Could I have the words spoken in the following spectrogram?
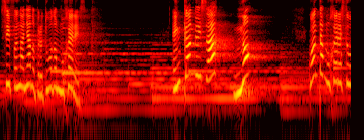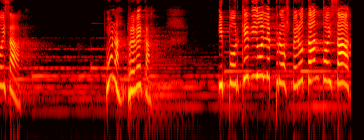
sí fue engañado, pero tuvo dos mujeres. En cambio, Isaac no. ¿Cuántas mujeres tuvo Isaac? Una, Rebeca. ¿Y por qué Dios le prosperó tanto a Isaac?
